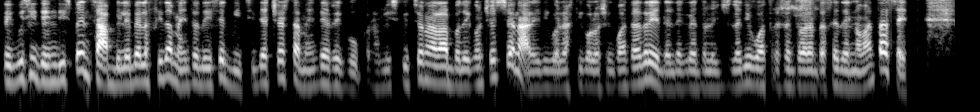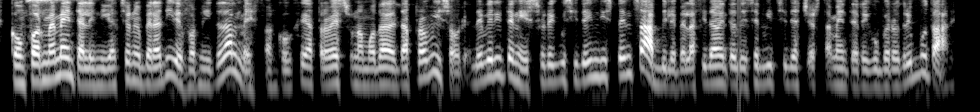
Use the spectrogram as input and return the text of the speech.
requisito indispensabile per l'affidamento dei servizi di accertamento e recupero. L'iscrizione all'albo dei concessionari di quell'articolo 53 del decreto legislativo 446 del 97, conformemente alle indicazioni operative fornite dal MEF, anche attraverso una modalità provvisoria, deve ritenersi un requisito indispensabile per l'affidamento dei servizi di accertamento e recupero recupero tributario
